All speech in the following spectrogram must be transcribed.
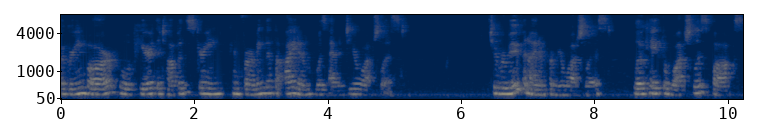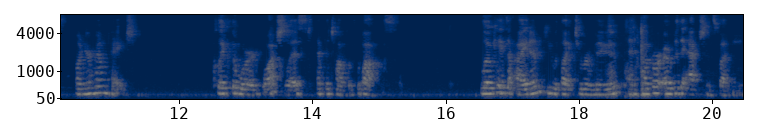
A green bar will appear at the top of the screen confirming that the item was added to your watch list. To remove an item from your watch list, locate the watch list box on your home page. Click the word watch list at the top of the box. Locate the item you would like to remove and hover over the Actions button.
